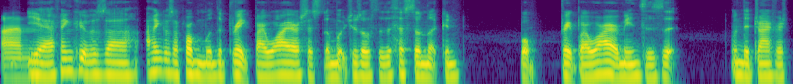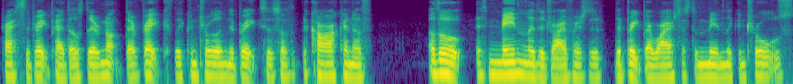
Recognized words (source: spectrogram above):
Um, Yeah, I think it was a I think it was a problem with the brake by wire system, which is also the system that can what brake by wire means is that when the drivers press the brake pedals, they're not directly controlling the brakes, so the car kind of although it's mainly the drivers, the, the brake by wire system mainly controls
